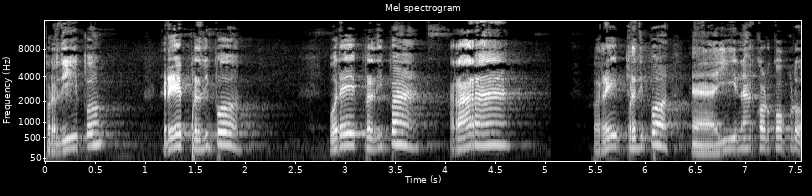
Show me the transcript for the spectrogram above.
ప్రదీపం. రే ప్రదీప్. ఒరే ప్రదీప రారా. ఒరే ప్రదీప ఈయన కొడుకొకడు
